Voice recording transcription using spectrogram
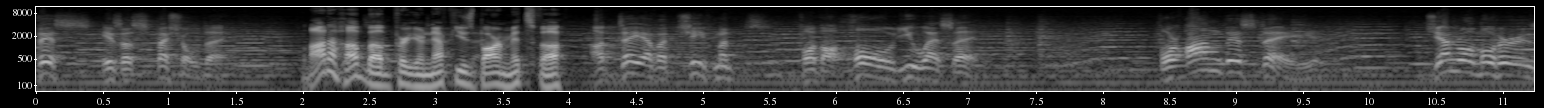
this is a special day, A lot of hubbub for your nephew's bar mitzvah. a day of achievement for the whole USA. For on this day, General Motors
